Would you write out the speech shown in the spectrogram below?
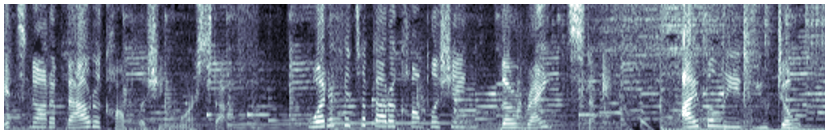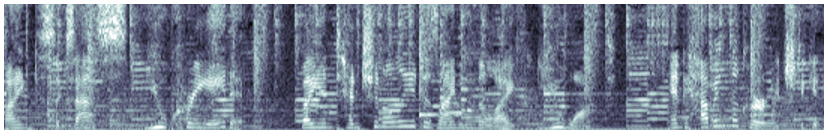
it's not about accomplishing more stuff? What if it's about accomplishing the right stuff? I believe you don't find success, you create it by intentionally designing the life you want and having the courage to get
